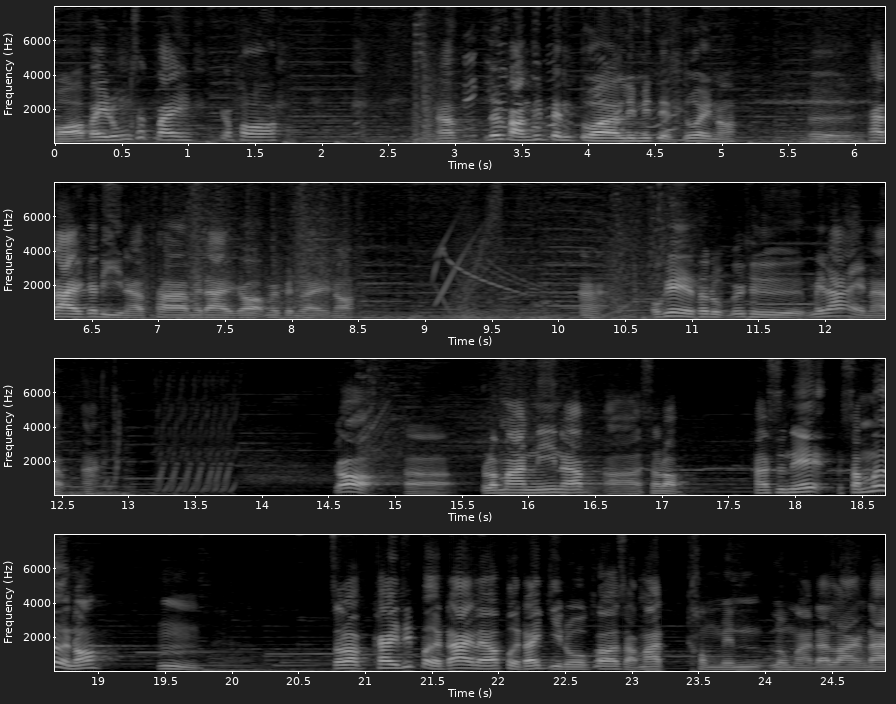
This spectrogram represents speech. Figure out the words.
ขอใบรุ้งสักใบก็พอครับด้วยความที่เป็นตัวลิมิเต็ดด้วยเนาะเออ ถ้าได้ก็ดีนะครับ ถ้าไม่ได้ก็ไม่เป็นไรเนาะอะโอเคสรุปก็คือไม่ได้นะครับอะก็เอ่อประมาณนี้นะครับอ่าสำหรับฮาซุเนะซัมเมอร์เนาะอืมสำหรับใครที่เปิดได้แล้วเปิดได้กี่โลก็สามารถคอมเมนต์ลงมาด้านล่างได้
